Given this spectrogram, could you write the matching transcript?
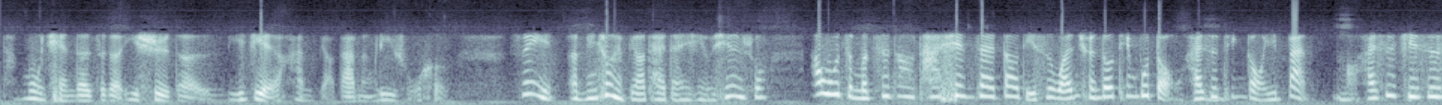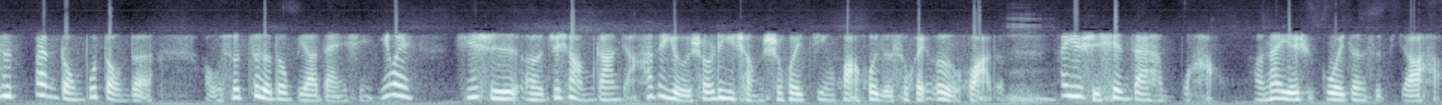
他目前的这个意识的理解和表达能力如何。所以呃，民众也不要太担心。有些人说啊，我怎么知道他现在到底是完全都听不懂，还是听懂一半？哦，还是其实是半懂不懂的？啊，我说这个都不要担心，因为其实呃，就像我们刚刚讲，他的有时候历程是会进化，或者是会恶化的。他也许现在很不好，好，那也许过一阵子比较好。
